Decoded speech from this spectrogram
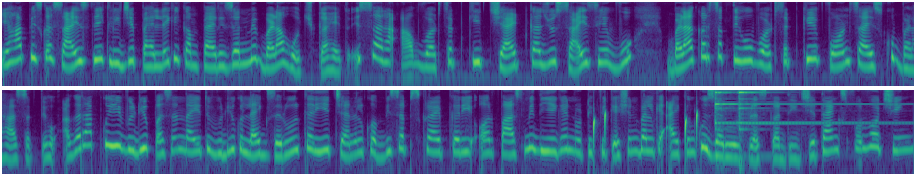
यहाँ पे इसका साइज़ देख लीजिए, पहले के कंपैरिजन में बड़ा हो चुका है। तो इस तरह आप व्हाट्सएप की चैट का जो साइज़ है, वो बड़ा कर सकते हो। व्हाट्सएप के फ़ॉन्ट साइज़ को बढ़ा सकते हो। अगर आपको ये वीडियो पसंद आई तो वीडियो को लाइक ज़रूर करिए। चैनल को अभी सब्सक्राइब करिए और पास में दिए गए नोटिफिकेशन बेल के आइकन को ज़रूर प्रेस कर दीजिए। थैंक्स फॉर वॉचिंग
